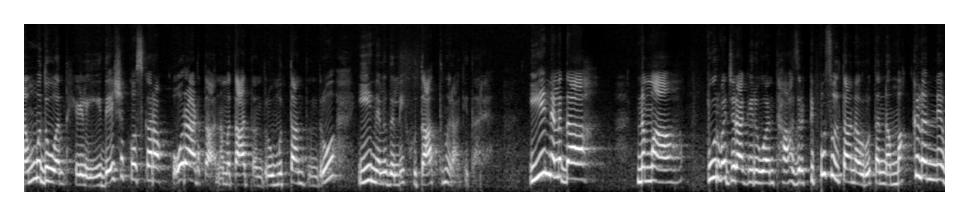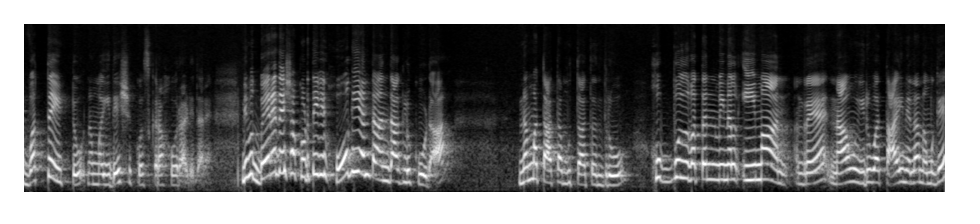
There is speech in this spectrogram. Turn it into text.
ನಮ್ಮದು ಅಂತ ಹೇಳಿ ಈ ದೇಶಕ್ಕೋಸ್ಕರ ಹೋರಾಡ್ತಾ ನಮ್ಮ ತಾತಂದ್ರು ಮುತ್ತಾಂತಂದ್ರು ಈ ನೆಲದಲ್ಲಿ ಹುತಾತ್ಮರಾಗಿದ್ದಾರೆ. ಈ ನೆಲದ ನಮ್ಮ ಪೂರ್ವಜರಾಗಿರುವಂತಹ ಹಜರತ್ ಟಿಪ್ಪು ಸುಲ್ತಾನ್ ಅವರು ತನ್ನ ಮಕ್ಕಳನ್ನೇ ಒತ್ತೆ ಇಟ್ಟು ನಮ್ಮ ಈ ದೇಶಕ್ಕೋಸ್ಕರ ಹೋರಾಡಿದ್ದಾರೆ. ನಿಮಗೆ ಬೇರೆ ದೇಶ ಕೊಡ್ತೀವಿ, ಹೋಗಿ ಅಂತ ಅಂದಾಗ್ಲೂ ಕೂಡ ನಮ್ಮ ತಾತ ಮುತ್ತಾತಂದ್ರು, ಹುಬ್ಬುಲ್ ವತನ್ ಮಿನಲ್ ಈಮಾನ್. ಅಂದ್ರೆ ನಾವು ಇರುವ ತಾಯಿನೆಲ್ಲ ನಮಗೆ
